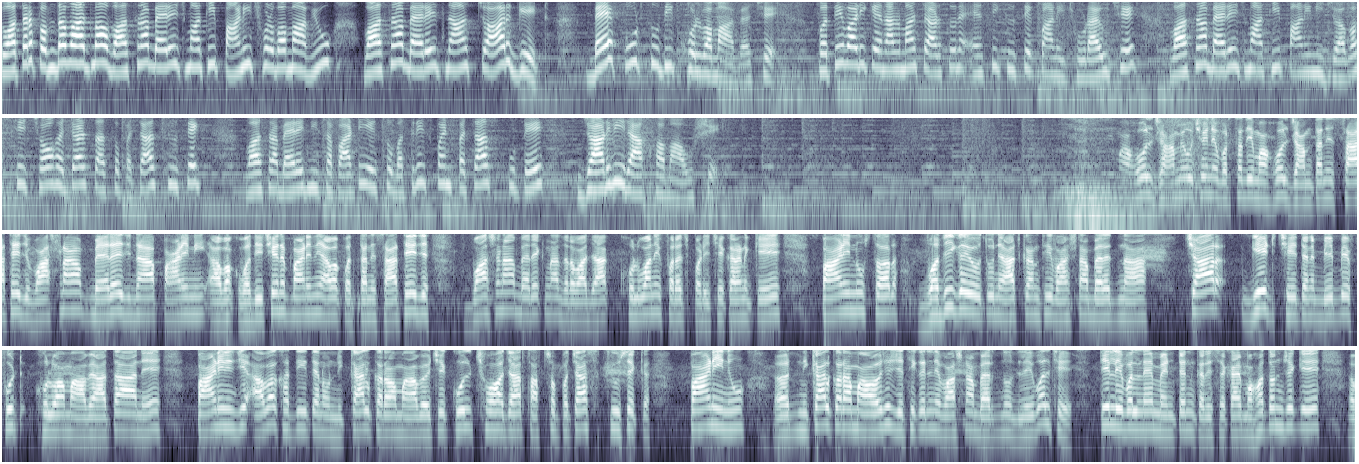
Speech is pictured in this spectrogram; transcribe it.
તો આ તરફ અમદાવાદમાં વાસણા બેરેજમાંથી પાણી છોડવામાં આવ્યું. વાસણા બેરેજના ચાર ગેટ બે ફૂટ સુધી ખોલવામાં આવ્યા છે. ફતેવાડી કેનાલમાં ચારસો ને એંસી ક્યુસેક પાણી છોડાયું છે. વાસણા બેરેજમાંથી પાણીની જાવક છે છ હજાર સાતસો પચાસ ક્યુસેક. વાસણા બેરેજની સપાટી એકસો બત્રીસ પોઈન્ટ પચાસ ફૂટે જાળવી રાખવામાં આવશે. માહોલ જામ્યો છે અને વરસાદી માહોલ જામતાની સાથે જ વાસણા બેરેજના પાણીની આવક વધી છે અને પાણીની આવક વધતાની સાથે જ વાસણા બેરેકના દરવાજા ખોલવાની ફરજ પડી છે કારણ કે પાણીનું સ્તર વધી ગયું હતું અને આજકાલથી વાસણા બેરેજના ચાર ગેટ છે તેને બે બે ફૂટ ખોલવામાં આવ્યા હતા અને પાણીની જે આવક હતી તેનો નિકાલ કરવામાં આવ્યો છે. કુલ છ હજાર સાતસો પચાસ ક્યુસેક પાણીનું નિકાલ કરવામાં આવ્યો છે, જેથી કરીને વાસણા બેરનું લેવલ છે તે લેવલને મેન્ટેન કરી શકાય. મહત્વનું છે કે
